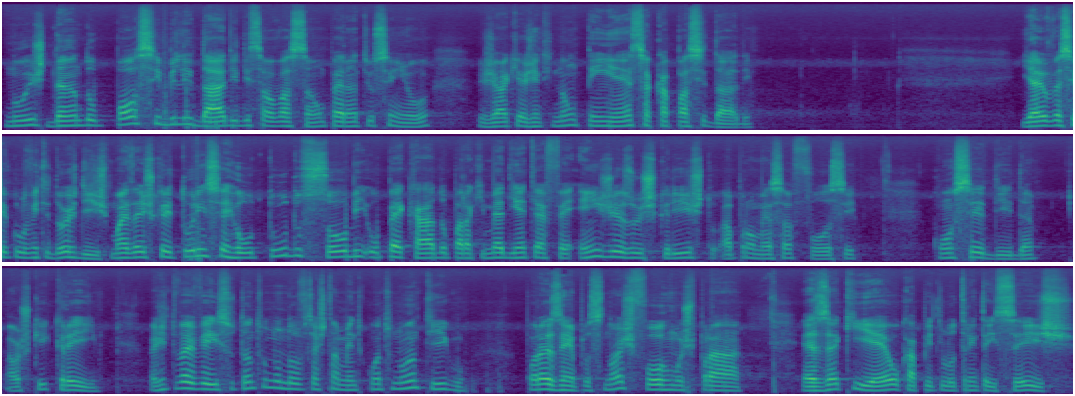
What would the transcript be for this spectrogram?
nos dando possibilidade de salvação perante o Senhor, já que a gente não tem essa capacidade? E aí o versículo 22 diz: Mas a Escritura encerrou tudo sob o pecado, para que, mediante a fé em Jesus Cristo, a promessa fosse concedida aos que creem. A gente vai ver isso tanto no Novo Testamento quanto no Antigo. Por exemplo, se nós formos para Ezequiel, capítulo 36,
